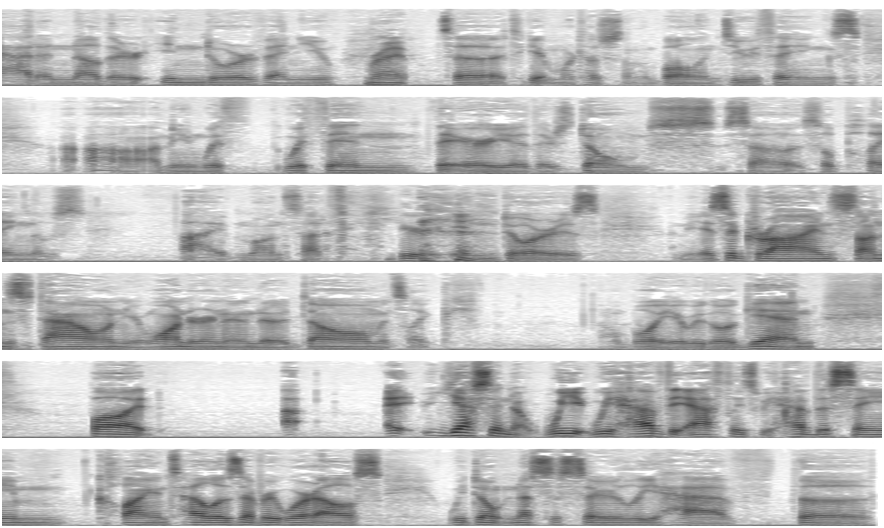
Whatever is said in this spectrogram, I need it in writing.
add another indoor venue Right. to to get more touches on the ball and do things. Uh, I mean, with within the area, there's domes, so so playing those five months out of the year indoors. I mean, it's a grind. Sun's down. You're wandering into a dome. It's like, oh boy, here we go again. But yes and no. We we have the athletes. We have the same clientele as everywhere else. We don't necessarily have the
